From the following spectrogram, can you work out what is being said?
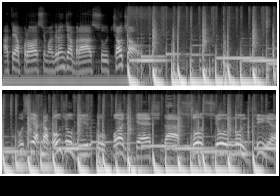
até a próxima, grande abraço, tchau, tchau. Você acabou de ouvir o podcast da Sociologia.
